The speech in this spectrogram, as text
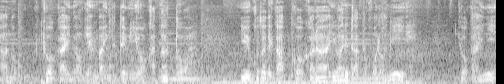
あの教会の現場に出てみようかなということで学校から言われたところに教会に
